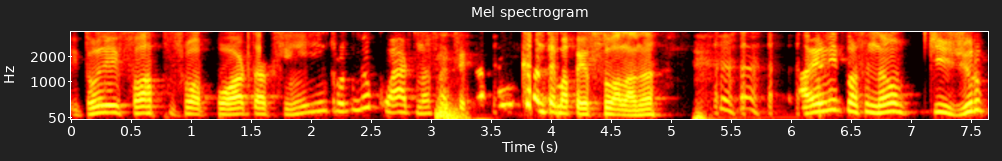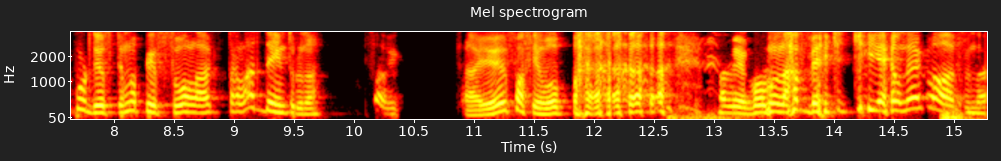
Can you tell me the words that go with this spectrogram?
então ele só puxou a porta assim e entrou no meu quarto, né? Falei, você tá brincando, tem uma pessoa lá, né? Aí ele falou assim: não, te juro por Deus, tem uma pessoa lá que tá lá dentro, né? Falei, aí eu falei assim: opa, falei, vamos lá ver o que, que é o negócio, né?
